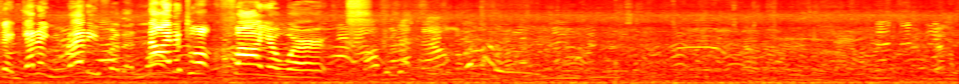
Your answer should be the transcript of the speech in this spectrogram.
They're getting ready for the night.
